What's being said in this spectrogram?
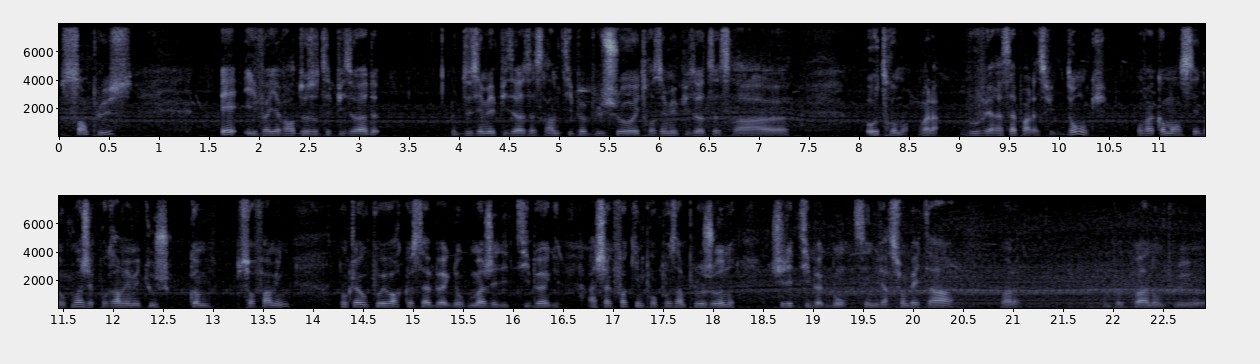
sans plus. Et il va y avoir deux autres épisodes. Le deuxième épisode, ça sera un petit peu plus chaud. Et troisième épisode, ça sera euh, autrement. Voilà, vous verrez ça par la suite. Donc, on va commencer. Donc moi, j'ai programmé mes touches comme sur Farming. Donc là vous pouvez voir que ça bug, donc moi j'ai des petits bugs, à chaque fois qu'il me propose un plot jaune, j'ai des petits bugs. Bon, c'est une version bêta, voilà. On peut pas non plus... Euh.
